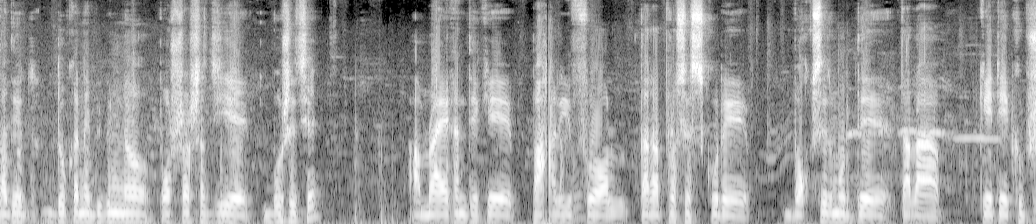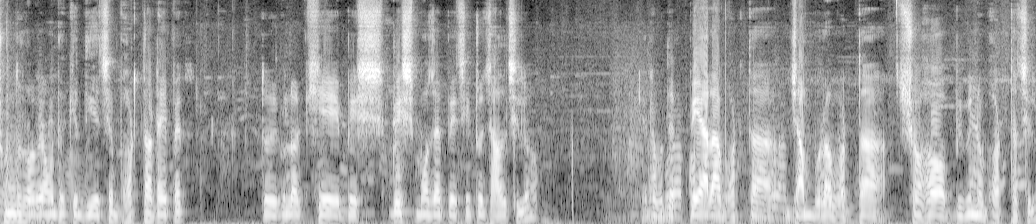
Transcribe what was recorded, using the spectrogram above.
তাদের দোকানে বিভিন্ন পসরা সাজিয়ে বসেছে। আমরা এখান থেকে পাহাড়ি ফল তারা প্রসেস করে বক্সের মধ্যে তারা কেটে খুব সুন্দরভাবে আমাদেরকে দিয়েছে ভর্তা টাইপের তো এগুলো খেয়ে বেশ বেশ মজা পেয়েছি একটু ঝাল ছিল। এটার মধ্যে পেয়ারা ভর্তা জাম্বুরা ভর্তা সহ বিভিন্ন ভর্তা ছিল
